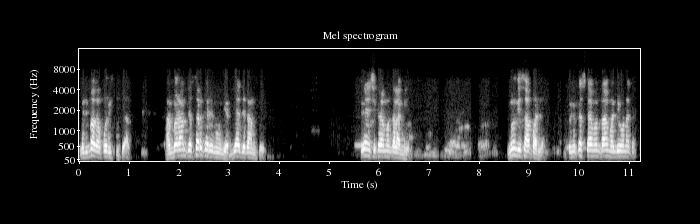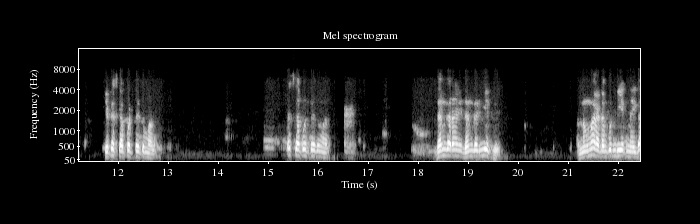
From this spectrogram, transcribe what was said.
म्हणजे बघा परिस्थिती आज आणि बरं आमच्या सरकारी नोंदी आहेत गॅजेट आमचे. त्र्याऐंशी क्रमांकाला मी नोंदी सापडल्या. तुम्ही कसं काय म्हणता आम्हाला देऊ नका. हे कस काय पटतंय तुम्हाला? कस काय पटतंय तुम्हाला? धनगर आणि धनगड एक आहे. मग मराठा बी एक नाही का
